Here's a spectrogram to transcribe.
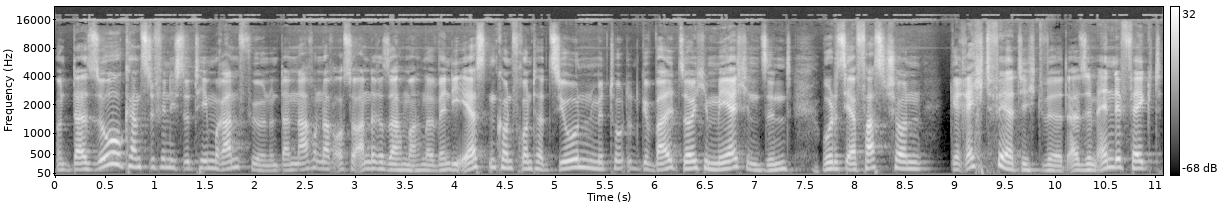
Und da so kannst du, finde ich, so Themen ranführen und dann nach und nach auch so andere Sachen machen. Aber wenn die ersten Konfrontationen mit Tod und Gewalt solche Märchen sind, wo das ja fast schon gerechtfertigt wird. Also im Endeffekt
